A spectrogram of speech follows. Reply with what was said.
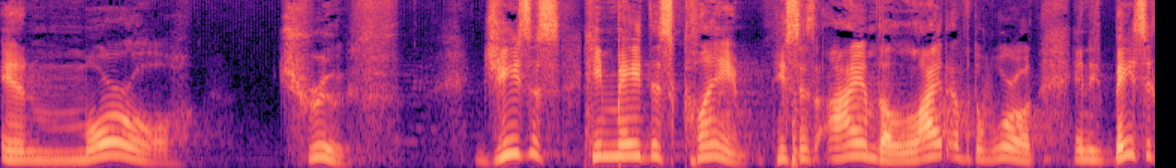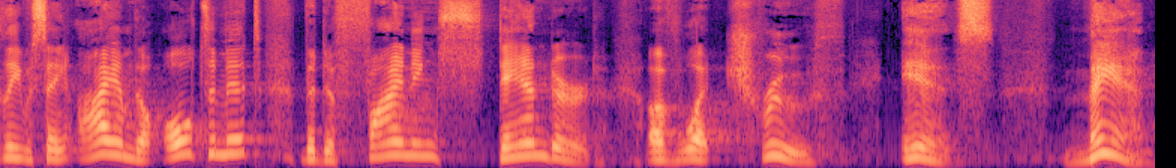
and moral truth. Jesus, he made this claim. He says, I am the light of the world. And he basically was saying, I am the ultimate, the defining standard of what truth is. Man,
